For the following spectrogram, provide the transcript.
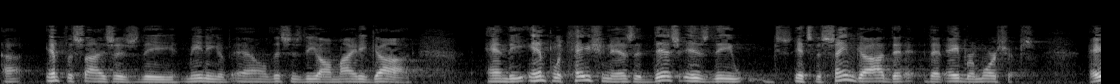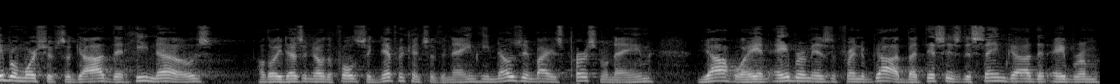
uh, emphasizes the meaning of El. This is the Almighty God. And the implication is that this is the, it's the same God that, that Abram worships. Abram worships a God that he knows, although he doesn't know the full significance of the name, he knows him by his personal name, Yahweh, and Abram is the friend of God. But this is the same God that Abram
